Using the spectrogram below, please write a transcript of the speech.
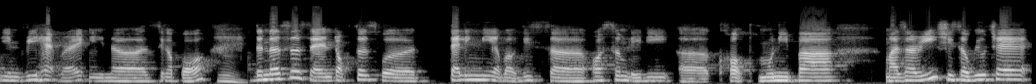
in rehab, right, in uh, Singapore. The nurses and doctors were telling me about this uh, awesome lady uh, called Muniba Mazari. She's a wheelchair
